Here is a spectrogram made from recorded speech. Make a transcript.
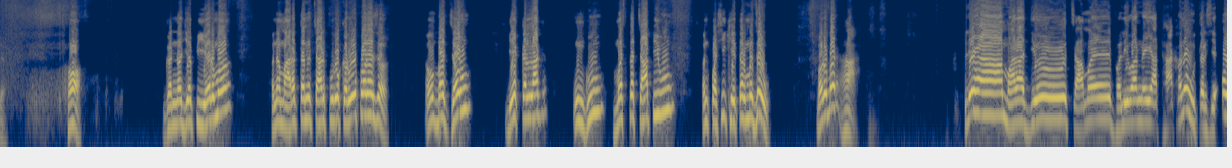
લે. હો. ઘરના જે પિયરમાં અને મારે તને ચાર પૂરો કરવો પડે છે. હું બસ જઉં બે કલાક ઊંઘું, મસ્ત ચા પીવું અને પછી ખેતરમાં જવું. બરોબર? હા. લે મારા દિયો, ચામય ભલી વાર નહીં, આ ને ઉતરશે. ઓ,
